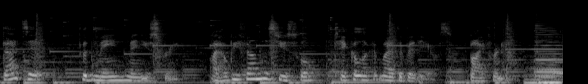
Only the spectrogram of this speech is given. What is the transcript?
that's it for the main menu screen. I hope you found this useful. Take a look at my other videos. Bye for now.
